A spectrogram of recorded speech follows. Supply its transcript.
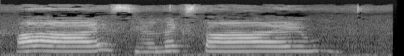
Bye, see you next time.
